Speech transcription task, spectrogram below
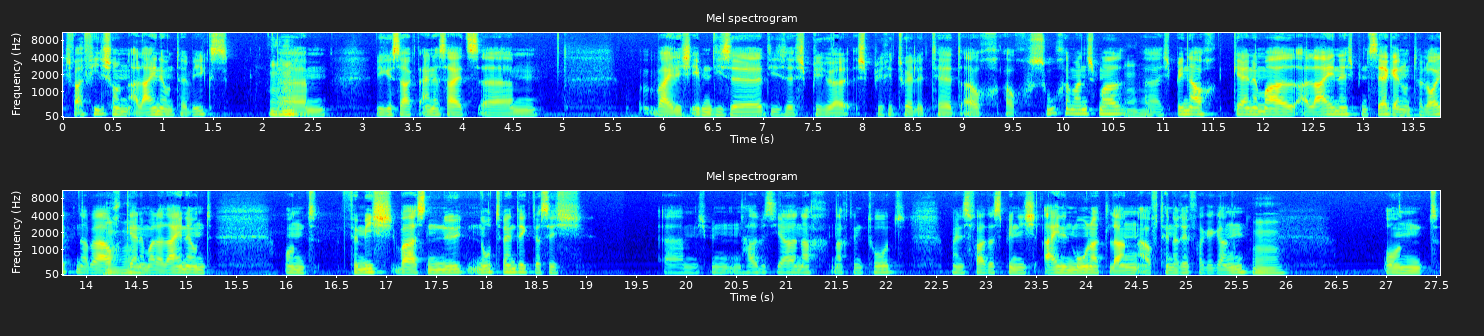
ich war viel schon alleine unterwegs. Mhm. Ähm, wie gesagt, einerseits, ähm, weil ich eben diese, diese Spiritualität auch, auch suche manchmal. Mhm. Äh, ich bin auch gerne mal alleine, ich bin sehr gerne unter Leuten, aber auch mhm. gerne mal alleine. Und, und für mich war es notwendig, dass ich ich bin ein halbes Jahr nach, nach dem Tod meines Vaters bin ich einen Monat lang auf Teneriffa gegangen. Mhm. Und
